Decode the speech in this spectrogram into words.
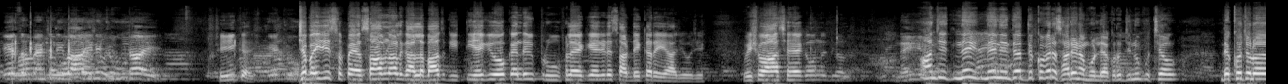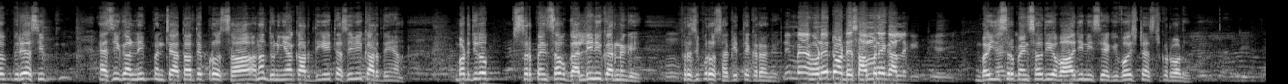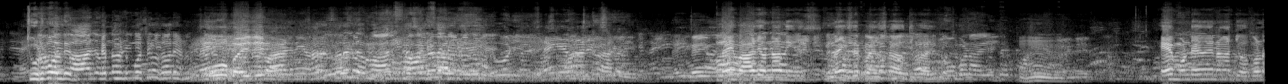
ਇਹ ਸਰਪੰਚ ਦੀ ਆਵਾਜ਼ ਹੀ ਨਹੀਂ ਝੂਠਾ ਏ ਠੀਕ ਹੈ ਜੀ। ਅੱਛਾ ਬਾਈ ਜੀ ਸਰਪੰਚ ਸਾਹਿਬ ਨਾਲ ਗੱਲਬਾਤ ਕੀਤੀ ਹੈਗੀ ਉਹ ਕਹਿੰਦੇ ਵੀ ਪ੍ਰੂਫ ਲੈ ਕੇ ਜਿਹੜੇ ਸਾਡੇ ਘਰੇ ਆ ਜਾਓ ਜੀ। ਵਿਸ਼ਵਾਸ ਹੈਗਾ ਉਹਨਾਂ ਦੀ ਗੱਲ? ਹਾਂਜੀ ਨਹੀਂ ਨਹੀਂ ਨਹੀਂ ਦੇ- ਦੇਖੋ ਵੀਰੇ ਸਾਰੇ ਨਾ ਬੋਲਿਆ ਕਰੋ ਜਿਹਨੂੰ ਪੁੱਛਿਓ ਦੇਖੋ ਚਲੋ ਵੀਰੇ ਅਸੀਂ ਐਸੀ ਗੱਲ ਨਹੀਂ ਪੰਚਾਇਤਾਂ ਤੇ ਭਰੋਸਾ ਹਨਾ ਦੁਨੀਆ ਕਰਦੀ ਹੈ ਤੇ ਅਸੀਂ ਵੀ ਕਰਦੇ ਹਾਂ। ਬਟ ਜਦੋਂ ਸਰਪੰਚ ਸਾਹਿਬ ਗੱਲ ਹੀ ਨਹੀਂ ਕਰਨਗੇ ਫਿਰ ਅਸੀਂ ਭਰੋਸਾ ਕਿੱਥੇ ਕਰਾਂਗੇ? ਨਹੀਂ ਮੈਂ ਹੁਣੇ ਤੁਹਾਡੇ ਸਾਹਮਣੇ ਗੱਲ ਕੀਤੀ ਹੈ ਜੀ। ਬਾਈ ਜੀ ਸਰਪੰਚ ਸਾਹਿਬ ਦੀ ਆਵਾਜ਼ ਹੀ ਨਹੀਂ ਸੀ ਹੈਗੀ ਵੌਇਸ ਟੈਸਟ ਕਰਵਾ ਲਓ। ਝੂਠ ਬੋਲਦੇ। ਇੱਕ ਮਿੰਟ ਪੁੱਛ ਲਓ ਸਾਰਿਆਂ ਨੂੰ। ਨਹੀਂ ਆਵਾਜ਼ ਉਹਨਾਂ ਦੀ। ਨਹੀਂ ਸਰਪੰਚ ਸਾਹਿਬ ਦੀ ਆਵਾਜ਼। ਹੂੰ। ਇਹ ਮੁੰਡੇ ਦੇ ਨਾਂ ਜੋਬਨ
